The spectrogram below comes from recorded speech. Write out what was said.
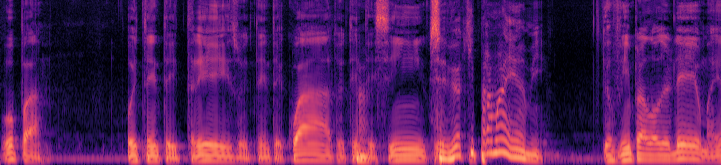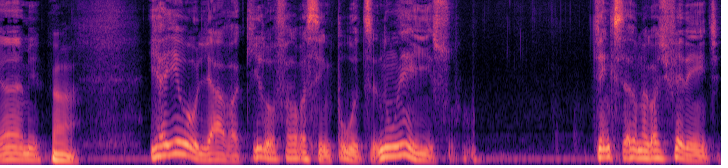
Opa, 83, 84, 85. Você veio aqui pra Miami. Eu vim para Lauderdale, Miami. Ah. E aí eu olhava aquilo eu falava assim, putz, não é isso. Tinha que ser um negócio diferente.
